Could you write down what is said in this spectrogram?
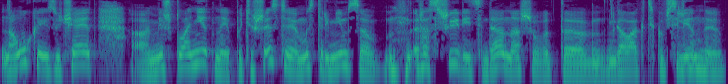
наука изучает межпланетные путешествия, мы стремимся расширить да, нашу вот э, галактику, Вселенную.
